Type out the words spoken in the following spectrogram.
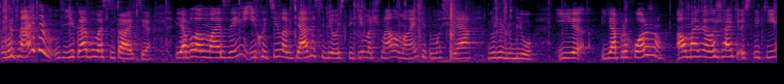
Ви знаєте, в- яка була ситуація? Я була в магазині і хотіла взяти собі ось такі маршмеллоу маленькі, тому що я дуже люблю. І я приходжу, а у мене лежать ось такі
